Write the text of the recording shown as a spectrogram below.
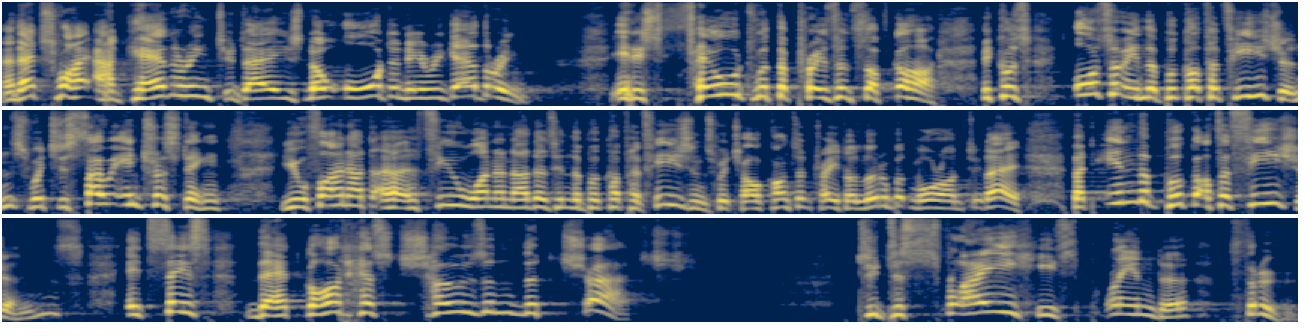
And that's why our gathering today is no ordinary gathering. It is filled with the presence of God. Because also in the book of Ephesians, which is so interesting, you'll find out a few one another's in the book of Ephesians, which I'll concentrate a little bit more on today. But in the book of Ephesians, it says that God has chosen the church to display his splendor through.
